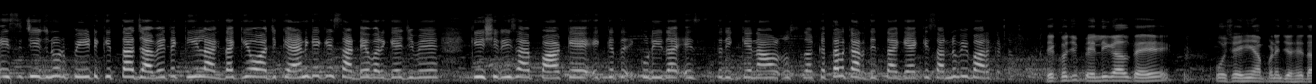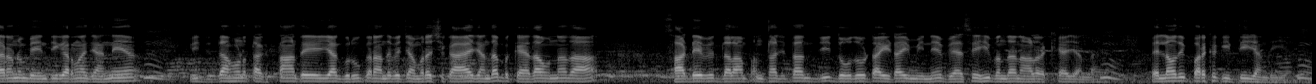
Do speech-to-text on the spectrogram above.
ਇਸ ਚੀਜ਼ ਨੂੰ ਰਿਪੀਟ ਕੀਤਾ ਜਾਵੇ ਤੇ ਕੀ ਲੱਗਦਾ ਕਿ ਉਹ ਅੱਜ ਕਹਿਣਗੇ ਕਿ ਸਾਡੇ ਵਰਗੇ ਜਿਵੇਂ ਕਿ ਸ਼੍ਰੀ ਸਾਹਿਬ ਪਾ ਕੇ ਇੱਕ ਤ- ਕੁੜੀ ਦਾ ਇਸ ਤਰੀਕੇ ਨਾਲ ਉਸ ਦਾ ਕਤਲ ਕਰ ਦਿੱਤਾ ਗਿਆ ਕਿ ਸਾਨੂੰ ਵੀ ਬਾਹਰ ਕੱਢੋ? ਦੇਖੋ ਜੀ ਪਹਿਲੀ ਗੱਲ ਤਾਂ ਇਹ ਕੁਛ ਅਸੀਂ ਆਪਣੇ ਜਥੇਦਾਰਾਂ ਨੂੰ ਬੇਨਤੀ ਕਰਨਾ ਚਾਹੁੰਦੇ ਆ ਵੀ ਜਿੱਦਾਂ ਹੁਣ ਤਖਤਾਂ ਤੇ ਜਾਂ ਗੁਰੂ ਘਰਾਂ ਦੇ ਵਿੱਚ ਅੰਮ੍ਰਿਤ ਛਕਾਇਆ ਜਾਂਦਾ ਬਕਾਇਦਾ ਉਹਨਾਂ ਦਾ ਸਾਡੇ ਵੀ ਦਲਾਂ ਪੰਥਾਂ 'ਚ ਤਾਂ ਜੀ 2 2 2.5 2.5 ਮਹੀਨੇ ਵੈਸੇ ਹੀ ਬੰਦਾ ਨਾਲ ਰੱਖਿਆ ਜਾਂਦਾ ਹੈ। ਪਹਿਲਾਂ ਉਹਦੀ ਪਰਖ ਕੀਤੀ ਜਾਂਦੀ ਹੈ।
